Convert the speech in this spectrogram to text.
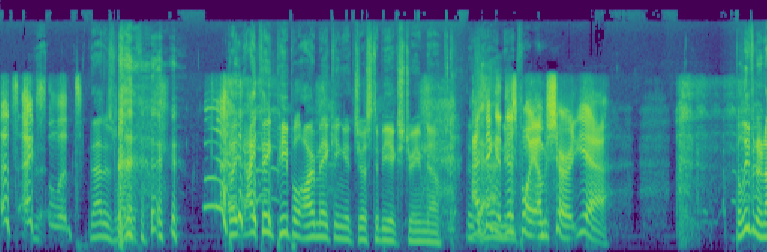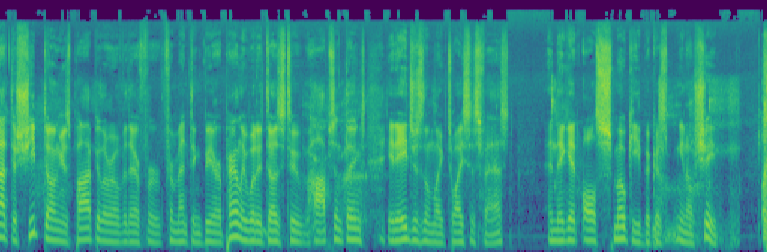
That's excellent. That is wonderful. but I think people are making it just to be extreme now. There's I think no at this point, I'm sure. Yeah. Believe it or not, the sheep dung is popular over there for fermenting beer. Apparently, what it does to hops and things, it ages them like twice as fast, and they get all smoky because you know sheep.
